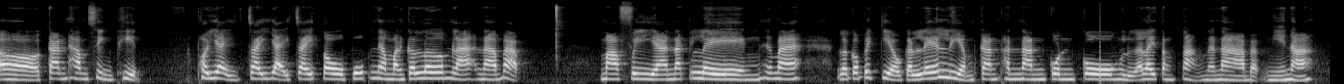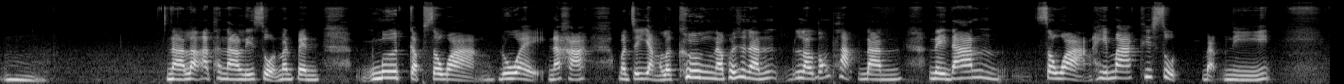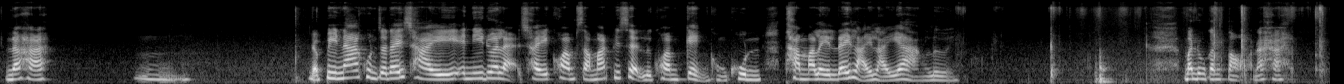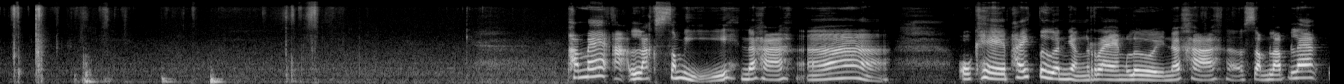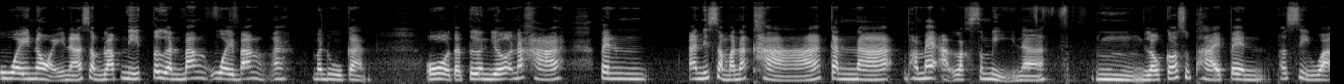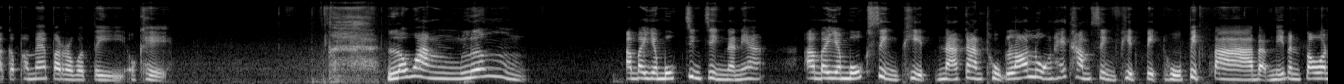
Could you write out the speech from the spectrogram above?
ออการทำสิ่งผิด พอใหญ่ใจใหญ่ใจโตปุ๊บเนี่ยมันก็เริ่มแล้วนะแบบมาเฟียนักเลงใช่ไหมแล้วก็ไปเกี่ยวกับเล่ห์เหลี่ยมการพนันกลโกงหรืออะไรต่าง ๆ นานาแบบนี้นะ อืม นะแล้วอัธนารีสวนมันเป็นมืดกับสว่างด้วยนะคะ มันจะอย่างละครึ่งนะ เพราะฉะนั้นเราต้องผลักดันในด้านสว่างให้มากที่สุดแบบนี้นะคะเดี๋ยวปีหน้าคุณจะได้ใช้อันนี้ด้วยแหละ ใช้ความสามารถพิเศษหรือความเก่งของคุณทำอะไรได้หลาย ๆ อย่างเลย มาดูกันต่อนะคะ ระแม่อลักษมีนะคะอ่าโอเคไพ่เตือนอย่างแรงเลยนะคะสำหรับแรกอวยหน่อยนะสำหรับนี้เตือนบ้างอวยบ้างอะมาดูกัน โอ้แต่เตือนเยอะนะคะ เป็นอันนี้สมณขากันนะพระแม่อัลักษมีนะอืมแล้วก็สุดท้ายเป็นพระศิวะกับพระแม่ปรวตีโอเค ระวังเรื่องอบายมุกจริง ๆนะเนี่ย อบายมุกสิ่งผิดนะ การถูกล่อลวงให้ทำสิ่งผิดปิดหูปิดตาแบบนี้เป็นต้น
